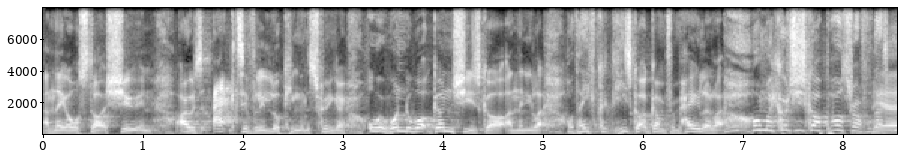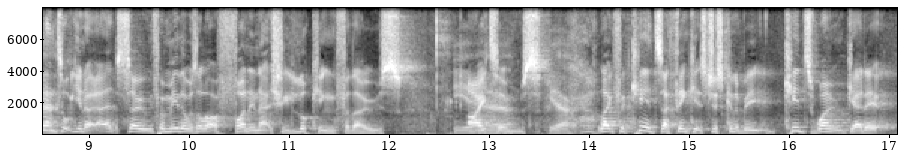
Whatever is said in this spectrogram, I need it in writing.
and they all start shooting, I was actively looking at the screen going, oh, I wonder what gun she's got. And then you're like, oh, they've got, he's got a gun from Halo. Like, oh my God, she's got a pulse rifle. That's Yeah. mental. You know, and so for me, there was a lot of fun in actually looking for those items. Yeah. Like for kids, I think it's just going to be, kids won't get it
